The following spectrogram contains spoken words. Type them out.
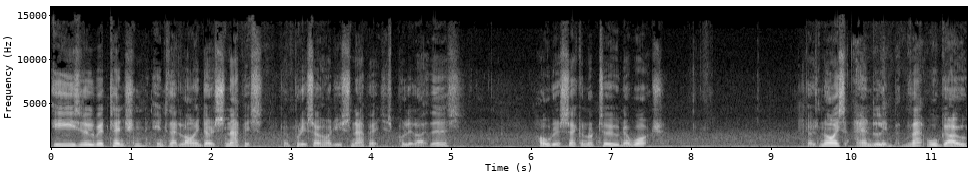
ease a little bit of tension into that line. Don't snap it. Don't put it so hard you snap it. Just pull it like this. Hold it a second or two. Now watch. It goes nice and limp. That will go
